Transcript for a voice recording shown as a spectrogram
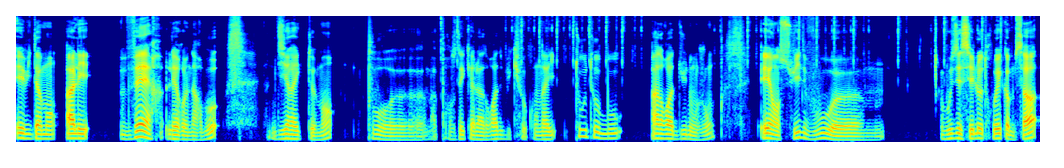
évidemment aller vers les renards directement pour, bah, pour se décaler à droite, vu qu'il faut qu'on aille tout au bout à droite du donjon. Et ensuite, vous, vous essayez de le trouver comme ça.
